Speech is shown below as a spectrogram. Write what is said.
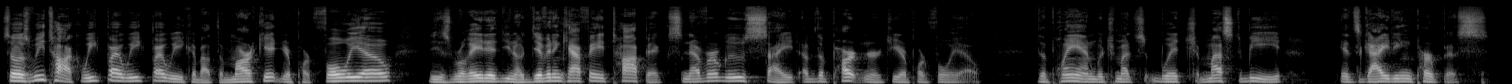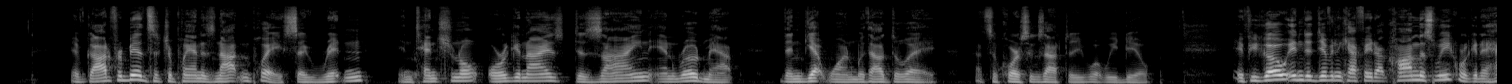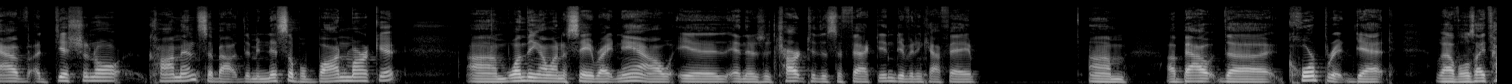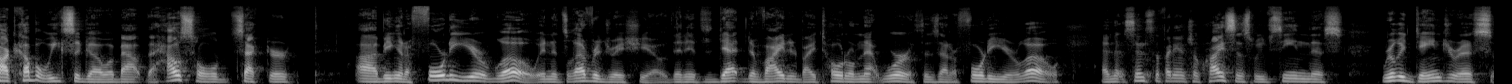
So as we talk week by week by week about the market, your portfolio, these related, you know, dividend cafe topics, never lose sight of the partner to your portfolio, the plan which must which must be its guiding purpose. If God forbid such a plan is not in place, a written, intentional, organized design and roadmap, then get one without delay. That's of course exactly what we do. If you go into dividendcafe.com this week, we're going to have additional comments about the municipal bond market. Um, one thing I want to say right now is, and there's a chart to this effect in Dividend Cafe um, about the corporate debt levels. I talked a couple weeks ago about the household sector uh, being at a 40 year low in its leverage ratio, that its debt divided by total net worth is at a 40 year low and that since the financial crisis, we've seen this really dangerous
